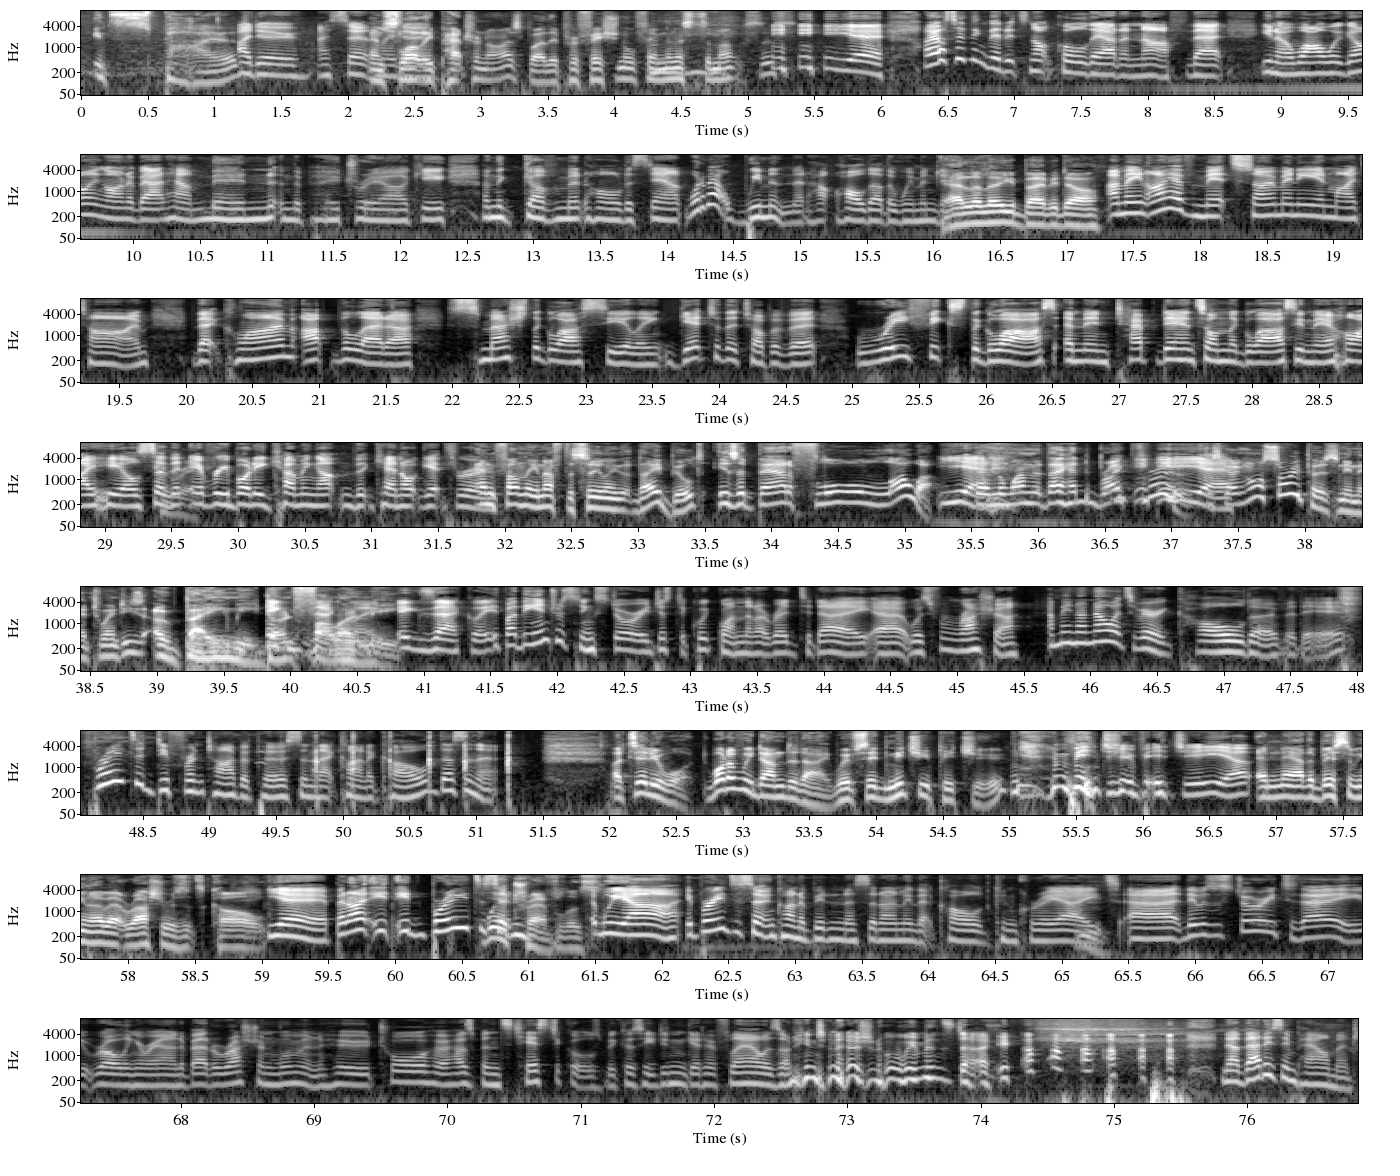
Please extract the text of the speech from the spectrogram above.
inspired I do. I certainly and slightly do. patronised by the professional feminists amongst us. yeah. I also think that it's not called out enough that, you know, while we're going on about how men and the patriarchy and the government hold us down, what about women that hold other women down? Hallelujah, baby doll. I mean, I have met so many in my time that climb up the ladder, smash the glass ceiling, get to the top of it, refix the glass, and then tap dance on the glass in their high heels so that everybody coming up that cannot get through. And funnily enough, the ceiling that they built is about a floor lower Yeah. than the one that they had to break through. Yeah. Just going, oh, sorry, person in their 20s, obey me, don't follow me. Exactly. But the interesting story, just a quick one that I read today, uh, was from Russia. I mean, I know it's very cold over there. Breeds a different type of person, that kind of cold, doesn't it? I tell you what, what have we done today? We've said Michu Picchu, Mitsubishi, yep. and now the best thing we know about Russia is it's cold. Yeah, but I, it, it breeds a We're certain... travellers. We are. It breeds a certain kind of bitterness that only that cold can create. Hmm. Uh, there was a story today rolling around about a Russian woman who tore her husband's testicles because he didn't get her flowers on International Women's Day. now that is empowerment.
